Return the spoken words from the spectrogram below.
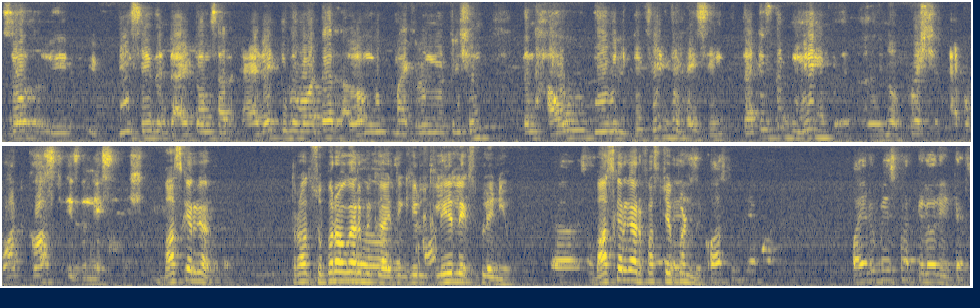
So if, if we say that diatoms are added to the water along with micronutrition, then how they will defeat the hyacinth, that is the main uh, you know, question. At what cost is the next question. Bhaskar తర్వాత సుబ్బారావు గారు మీకు I think he'll clearly explain you Bhaskar garu first చెప్పండి cost five rupees per kilo litre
